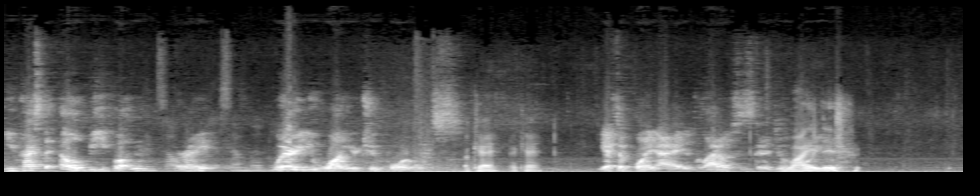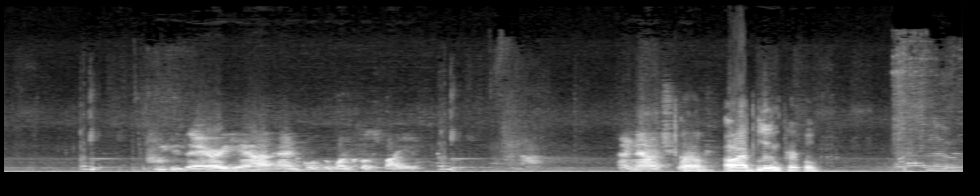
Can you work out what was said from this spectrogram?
you press the LB button, Consult alright? Where you want your two portals. Okay, okay. You have to point at it. GLaDOS is gonna do it Why for you. did? You do there, yeah, and hold the one close by you. And now it's should Oh, oh, I have blue and purple. Blue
